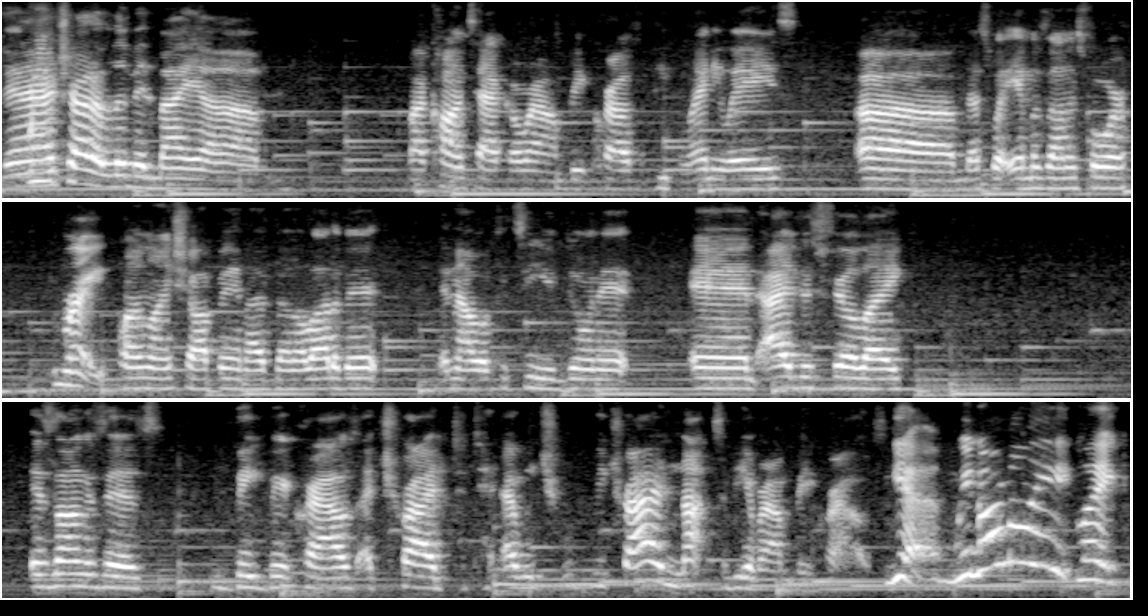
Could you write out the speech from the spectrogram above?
Then I try to limit my um my contact around big crowds of people, anyways. Um, that's what Amazon is for. Right. Online shopping. I've done a lot of it, and I will continue doing it. And I just feel like as long as there's big, big crowds, I tried to. T- I, we tr- we tried not to be around big crowds. Yeah. We normally like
